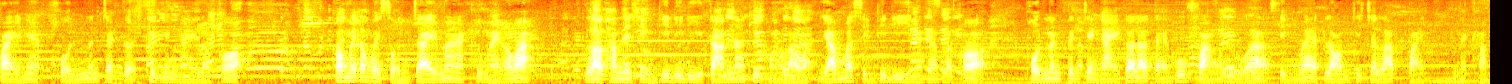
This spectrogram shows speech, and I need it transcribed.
ไปเนี่ยผลมันจะเกิดขึ้นยังไงเราก็ก็ไม่ต้องไปสนใจมากคือหมายความว่า เราทำในสิ่งที่ดีๆ ตามหน้าที่ของเราอะย้ำว่าสิ่งที่ดีนะครับ แล้วก็ผลมันเป็นยังไงก็แล้วแต่ผู้ฟังหรือว่าสิ่งแวดล้อมที่จะรับไปนะครับ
